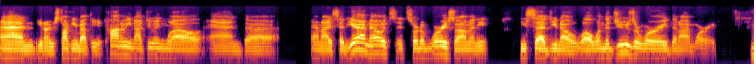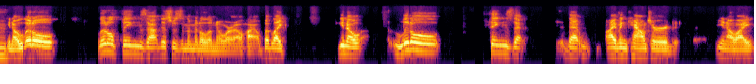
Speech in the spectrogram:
And you know he was talking about the economy not doing well. And uh, and i said yeah no it's it's sort of worrisome. And he he said you know well when the jews are worried then i'm worried. Hmm. you know little little things out this was in the middle of nowhere ohio but like you know little things that that i've encountered you know i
